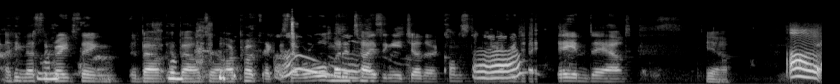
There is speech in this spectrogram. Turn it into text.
I think that's the great thing about about uh, our project is that we're all monetizing each other constantly every day, day in day out. Yeah. Oh.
